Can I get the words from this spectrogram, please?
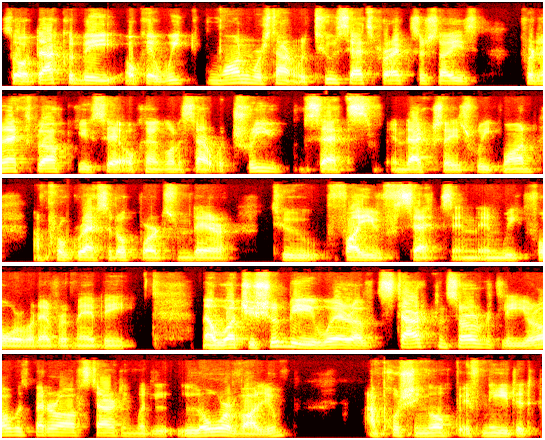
So that could be okay. Week one, we're starting with two sets per exercise for the next block, you say, okay, I'm going to start with three sets in the exercise week one and progress it upwards from there to five sets in, in week four, whatever it may be. Now, what you should be aware of, start conservatively. You're always better off starting with lower volume and pushing up if needed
